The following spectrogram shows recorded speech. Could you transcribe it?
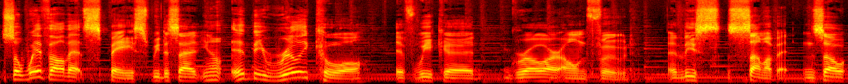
So, with all that space, we decided, you know, it'd be really cool if we could grow our own food, at least some of it. And so,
